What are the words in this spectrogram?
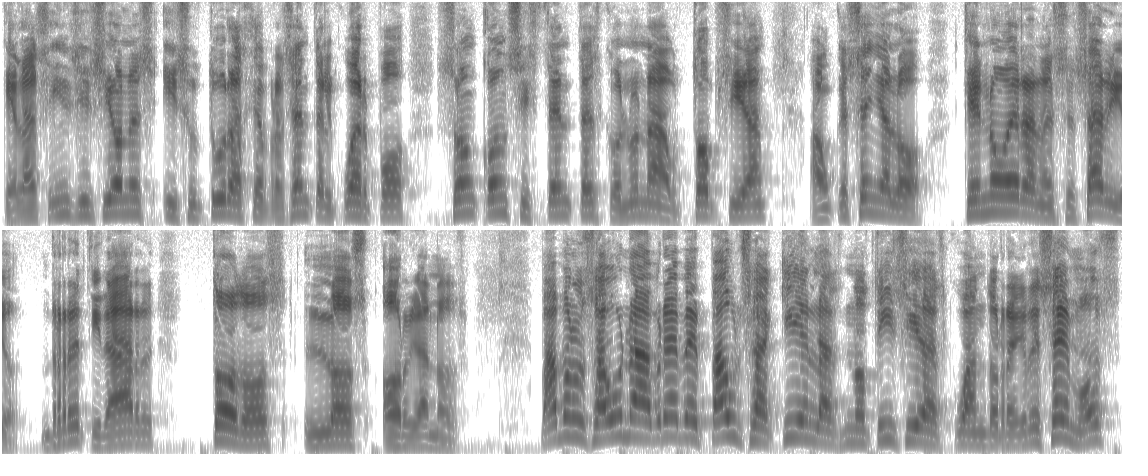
que las incisiones y suturas que presenta el cuerpo son consistentes con una autopsia, aunque señaló que no era necesario retirar todos los órganos. Vámonos a una breve pausa aquí en las noticias. Cuando regresemos,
